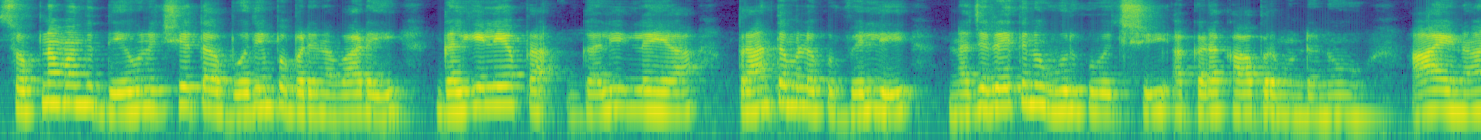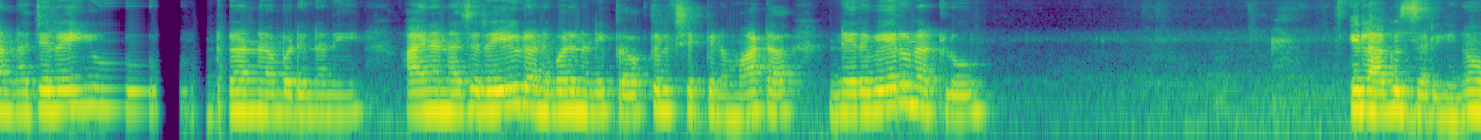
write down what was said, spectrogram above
స్వప్నమందు దేవుని చేత బోధింపబడిన వాడై గలిలయ ప్రా గలిలయ ప్రాంతములకు వెళ్ళి నజరేతును ఊరుకు వచ్చి అక్కడ కాపురముండను. ఆయన నజరేయుడనబడినని ఆయన నజరేయుడు అనబడినని ప్రవక్తలు చెప్పిన మాట నెరవేరునట్లు ఇలాగ జరిగిను.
